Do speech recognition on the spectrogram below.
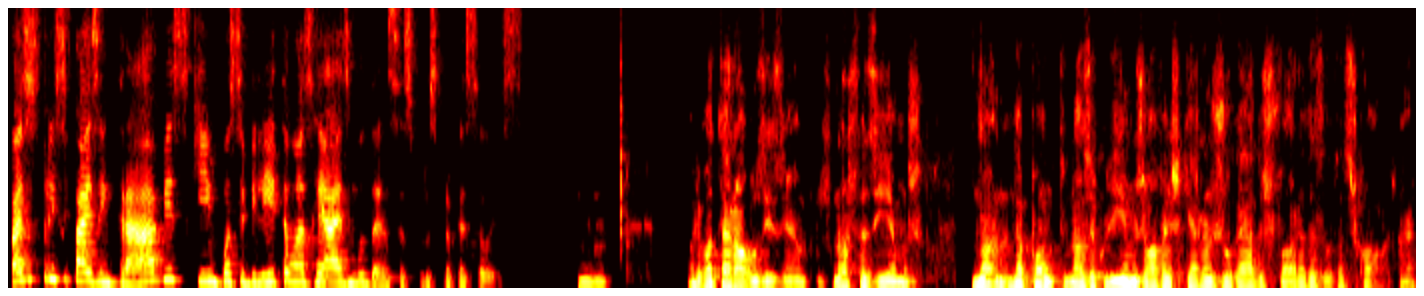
Quais os principais entraves que impossibilitam as reais mudanças para os professores? Uhum. Olha, vou dar alguns exemplos. Nós fazíamos, na, na Ponte, nós acolhíamos jovens que eram julgados fora das outras escolas, não, é?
